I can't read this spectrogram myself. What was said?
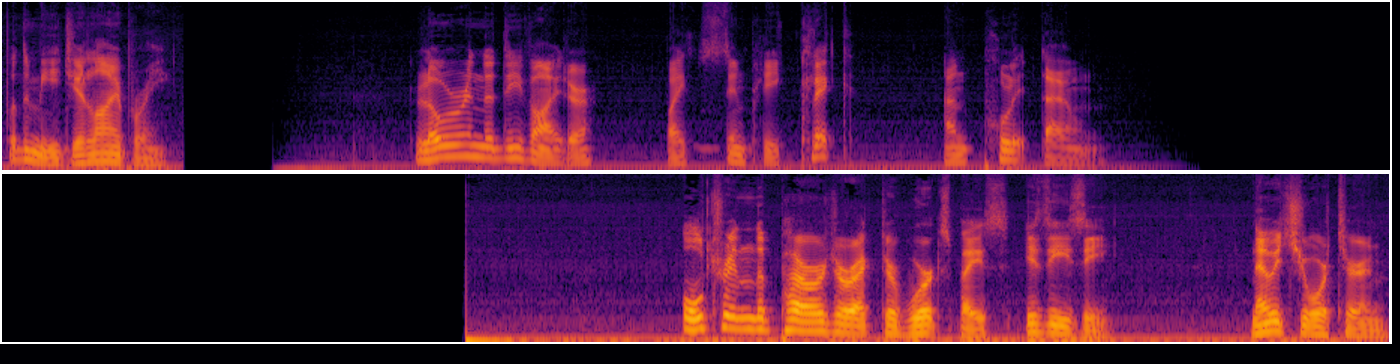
for the media library. Lowering the divider by simply click and pull it down. Altering the PowerDirector workspace is easy. Now it's your turn.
